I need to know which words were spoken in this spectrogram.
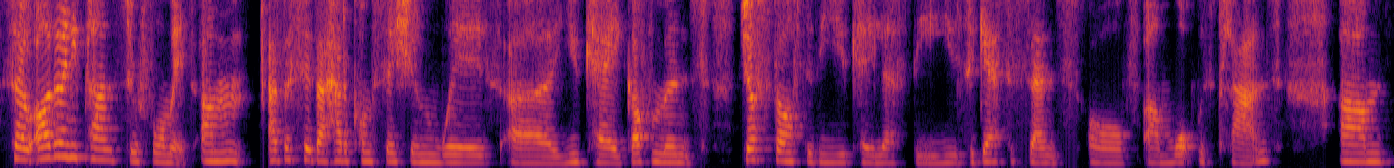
So are there any plans to reform it? Um, as I said, I had a conversation with uh, UK government just after the UK left the EU to get a sense of um, what was planned. Um,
